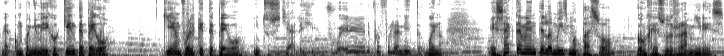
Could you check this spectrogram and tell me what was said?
me acompañó y me dijo, ¿quién te pegó? ¿Quién fue el que te pegó? Entonces ya le dije, fue, fue fulanito. Bueno, exactamente lo mismo pasó con Jesús Ramírez,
